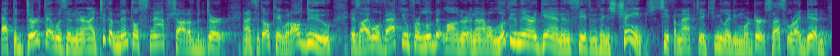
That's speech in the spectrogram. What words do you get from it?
at the dirt that was in there and I took a mental snapshot of the dirt and I said, okay, what I'll do is I will vacuum for a little bit longer and then I will look in there again again and see if anything's changed, see if I'm actually accumulating more dirt. So that's what I did.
